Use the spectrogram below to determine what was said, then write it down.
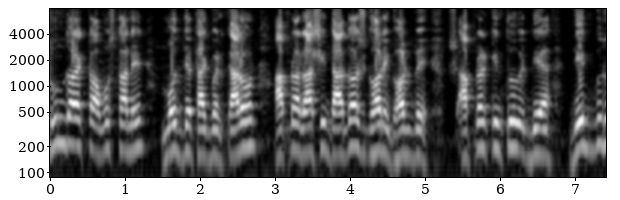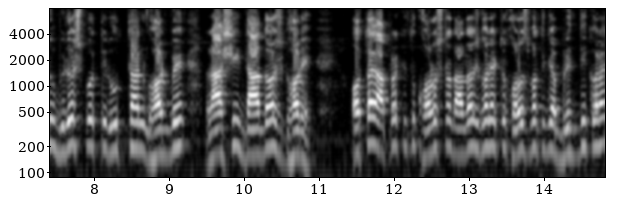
সুন্দর একটা অবস্থানের মধ্যে থাকবেন। কারণ আপনার রাশি দ্বাদশ ঘরে ঘটবে। আপনার কিন্তু দেবগুরু বৃহস্পতির উত্থান ঘটবে রাশি দ্বাদশ ঘরে। অর্থাৎ আপনার কিন্তু খরচটা দ্বাদশ ঘরে একটু খরচপাতিটা বৃদ্ধি করা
